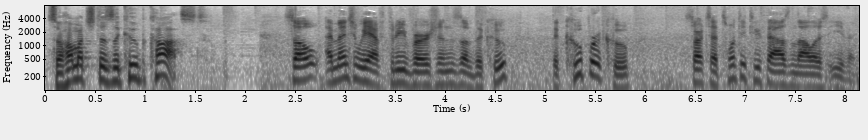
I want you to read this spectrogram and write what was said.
So, how much does the coupe cost? So, I mentioned we have three versions of the coupe. The Cooper Coupe starts at $22,000 even.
